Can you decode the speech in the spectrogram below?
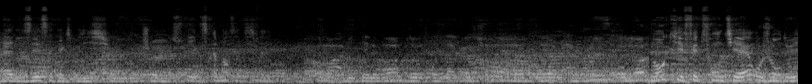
réaliser cette exposition. Donc je suis extrêmement satisfait. Comment habiter le monde, pose la au monde admise, au monde... qui est fait de frontières aujourd'hui,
